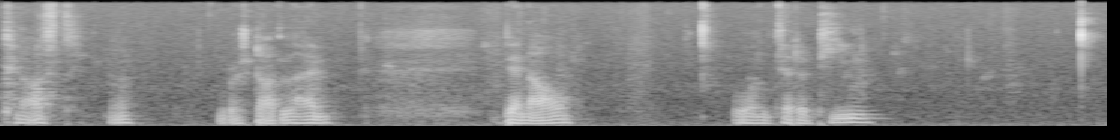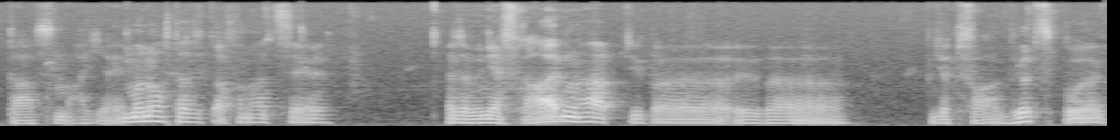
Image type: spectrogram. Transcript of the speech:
Knast, ne? über Stadelheim, Bernau und Therapien. Das mache ich ja immer noch, dass ich davon erzähle. Also wenn ihr Fragen habt über, über JV Würzburg,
